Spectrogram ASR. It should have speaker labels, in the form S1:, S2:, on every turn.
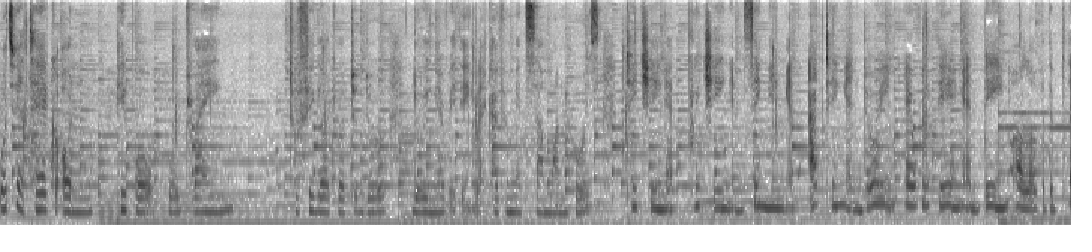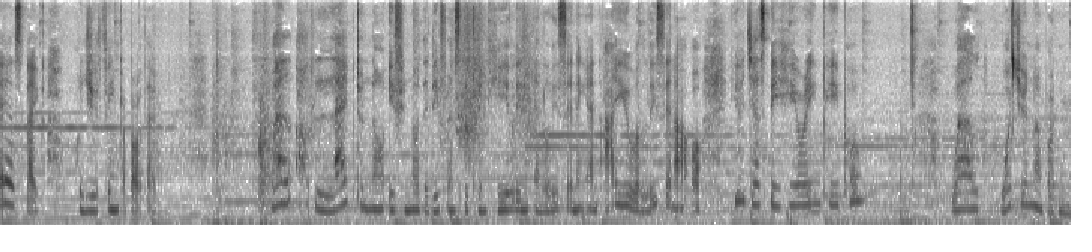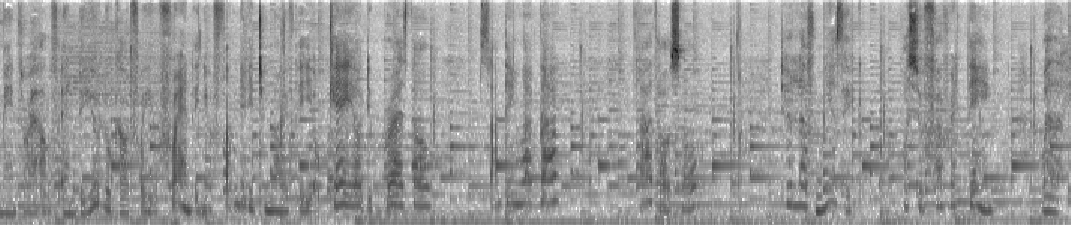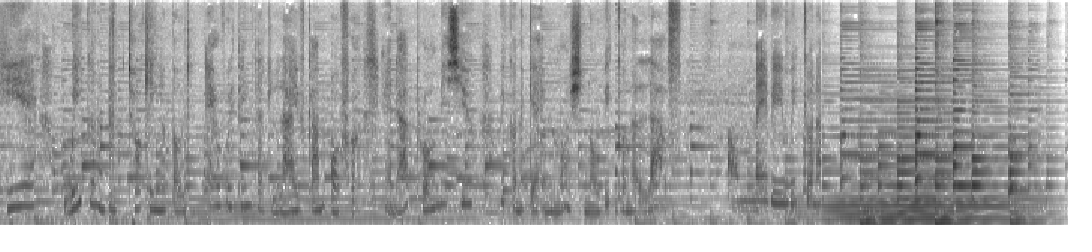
S1: what's your take on people who are trying to figure out what to do doing everything? Like have you met someone who's teaching and preaching and singing and acting and doing everything and being all over the place? Like what do you think about that? Well i would like to know if you know the difference between healing and listening. And are you a listener or you just be hearing people? Well what do you know about mental health? And do you look out for your friend and your family to know if they're okay or depressed or something like that? I thought so. Do you love music? What's your favorite thing? Well here we're gonna be talking about everything that life can offer. And i promise you we're gonna get emotional. We're gonna laugh. Or maybe we're gonna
